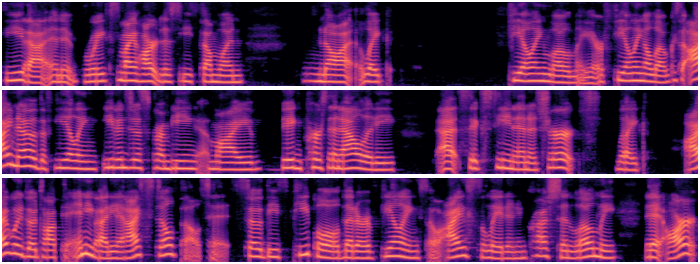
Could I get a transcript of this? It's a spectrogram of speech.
see that, and it breaks my heart to see someone not like feeling lonely or feeling alone because I know the feeling even just from being my big personality at 16 in a church. Like I would go talk to anybody and I still felt it. So these people that are feeling so isolated and crushed and lonely that aren't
